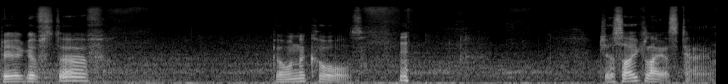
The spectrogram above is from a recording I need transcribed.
Big of stuff. Going to Kohl's. just like last time.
